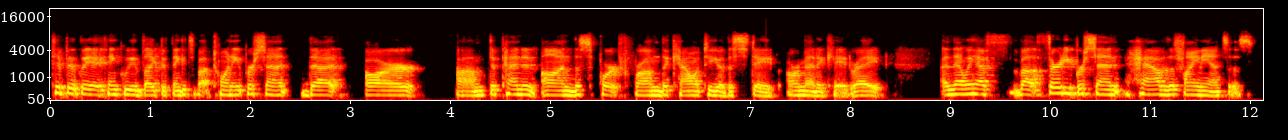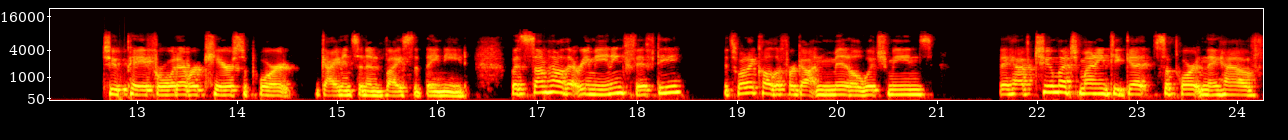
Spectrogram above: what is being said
typically, I think we'd like to think it's about 20%, that are um, dependent on the support from the county or the state or Medicaid, right? And then we have about 30% have the finances to pay for whatever care, support, guidance, and advice that they need. But somehow that remaining 50, it's what I call the forgotten middle, which means they have too much money to get support and they have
